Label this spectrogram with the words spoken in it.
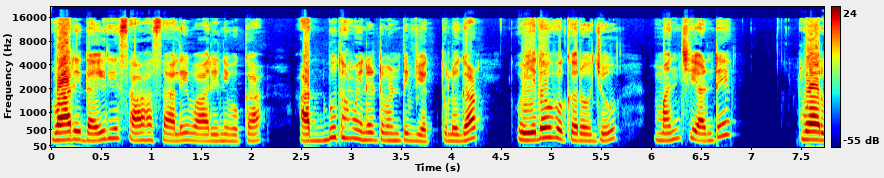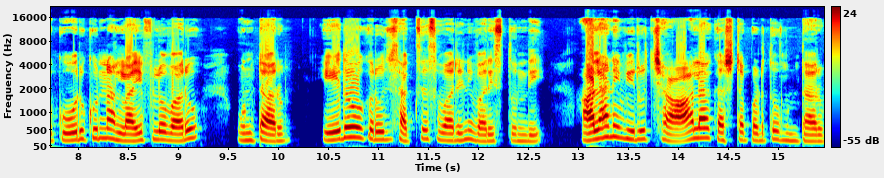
వారి ధైర్య సాహసాలే వారిని ఒక అద్భుతమైనటువంటి వ్యక్తులుగా ఏదో ఒక రోజు మంచి అంటే వారు కోరుకున్న లైఫ్లో వారు ఉంటారు. ఏదో ఒక రోజు సక్సెస్ వారిని వరిస్తుంది. అలానే వీరు చాలా కష్టపడుతూ ఉంటారు.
